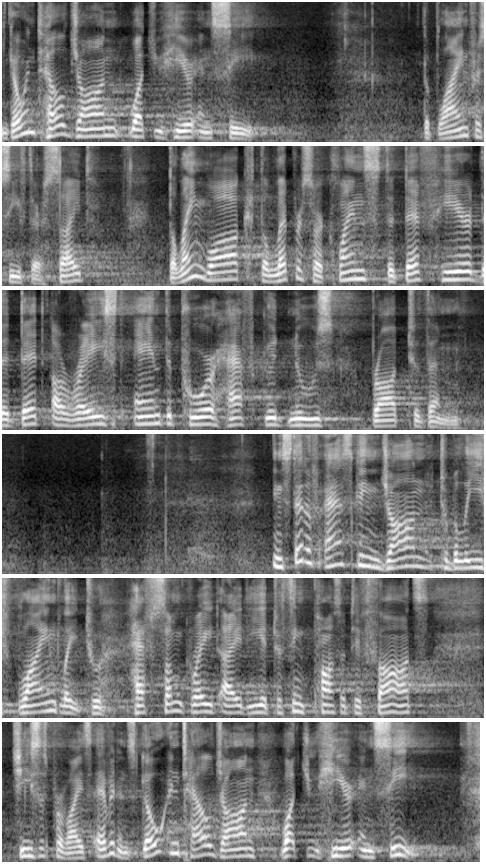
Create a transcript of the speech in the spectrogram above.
Go and tell John what you hear and see. The blind receive their sight, the lame walk, the lepers are cleansed, the deaf hear, the dead are raised, and the poor have good news brought to them. Instead of asking John to believe blindly, to have some great idea, to think positive thoughts, Jesus provides evidence. Go and tell John what you hear and see.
